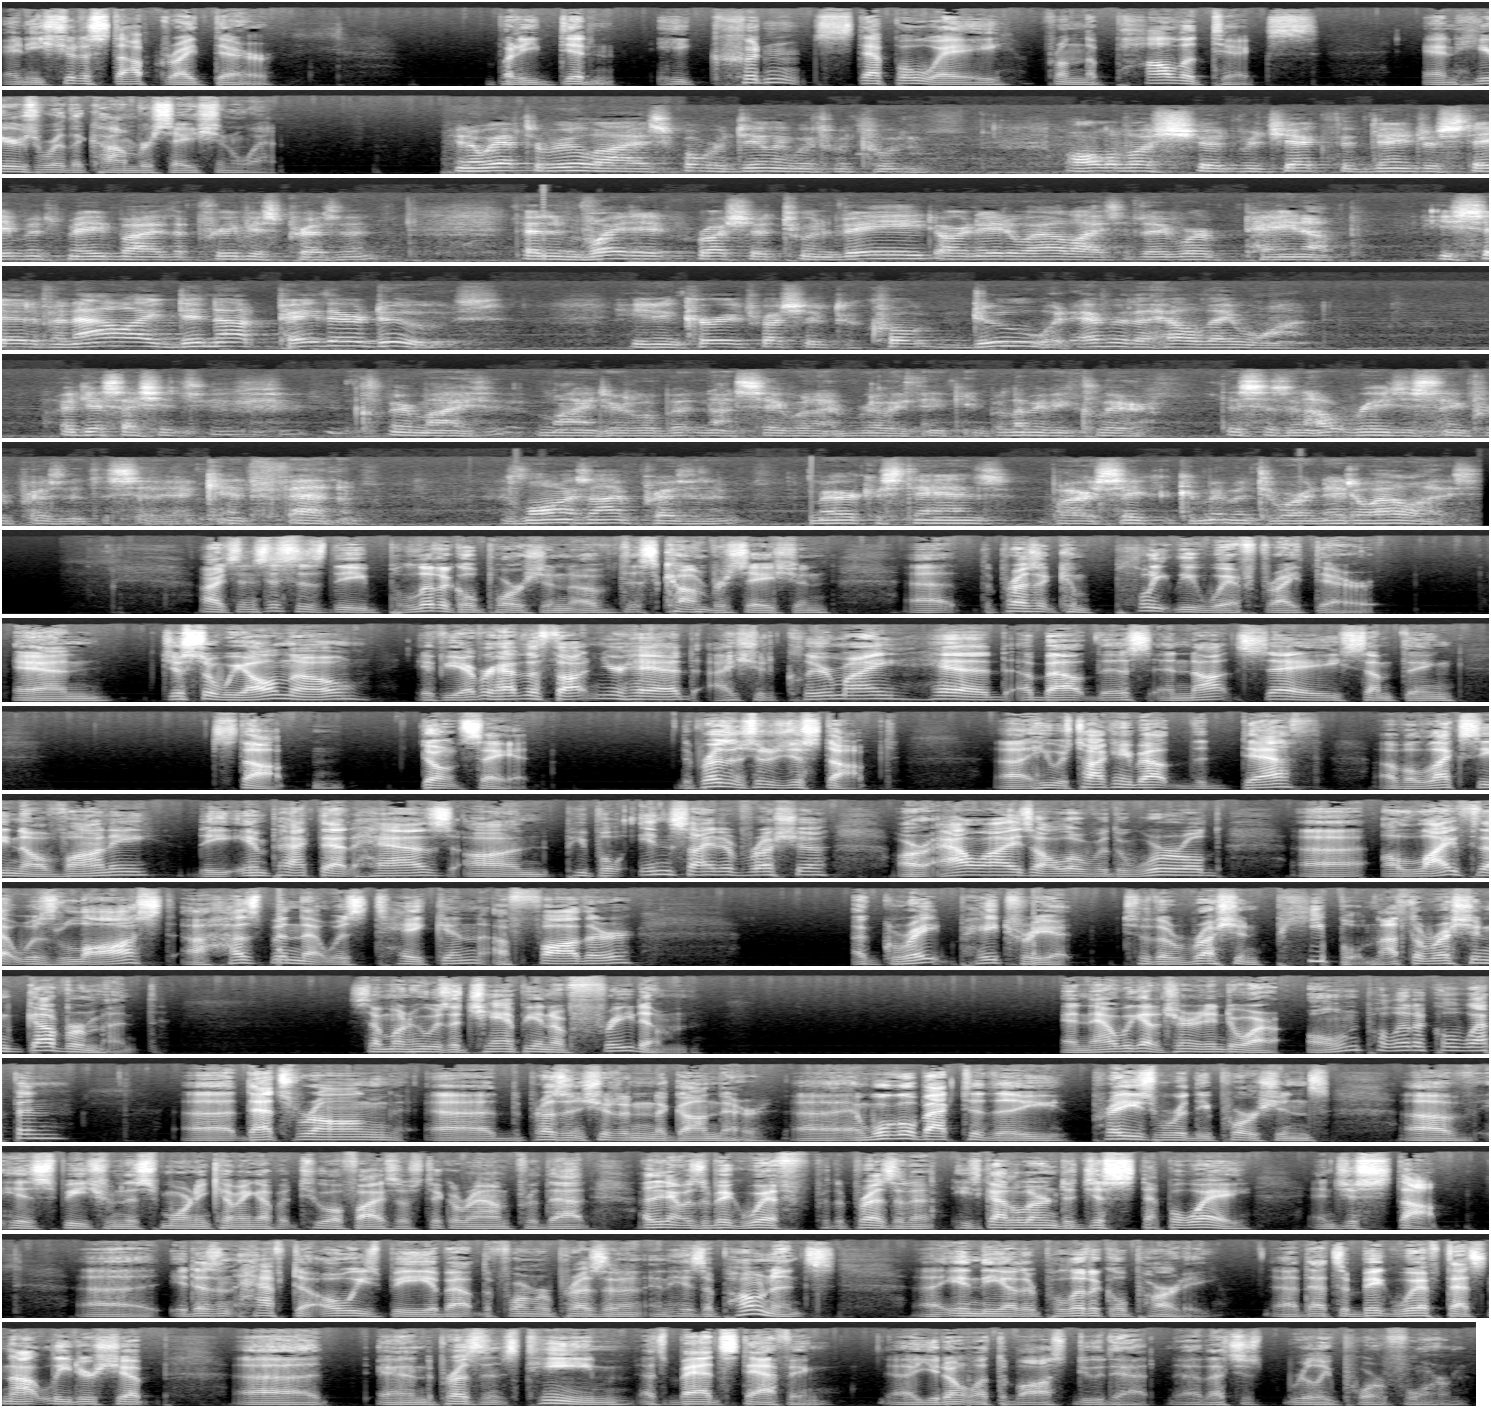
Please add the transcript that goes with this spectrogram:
and he should have stopped right there but he didn't. He couldn't step away from the politics. And here's where the conversation went. You know, we have to realize what we're dealing with with Putin. All of us should reject the dangerous statements made by the previous president that invited Russia to invade our NATO allies if they weren't paying up. He said if an ally did not pay their dues, he'd encourage Russia to, quote, do whatever the hell they want. I guess I should clear my mind here a little bit and not say what I'm really thinking, but let me be clear. This is an outrageous thing for a president to say. I can't fathom. As long as I'm president, America stands by our sacred commitment to our NATO allies. All right, since this is the political portion of this conversation, uh, the president completely whiffed right there. And just so we all know, if you ever have the thought in your head, I should clear my head about this and not say something, stop. Don't say it. The president should have just stopped. Uh, he was talking about the death of Alexei Navalny, the impact that has on people inside of Russia, our allies all over the world, uh, a life that was lost, a husband that was taken, a father, a great patriot to the Russian people, not the Russian government, someone who was a champion of freedom. And now we got to turn it into our own political weapon? Uh, that's wrong. Uh, the president shouldn't have gone there. Uh, and we'll go back to the praiseworthy portions of his speech from this morning coming up at 2.05, so stick around for that. I think that was a big whiff for the president. He's got to learn to just step away and just stop. Uh, it doesn't have to always be about the former president and his opponents uh, in the other political party. Uh, that's a big whiff. That's not leadership. and the president's team, that's bad staffing. you don't let the boss do that. that's just really poor form.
